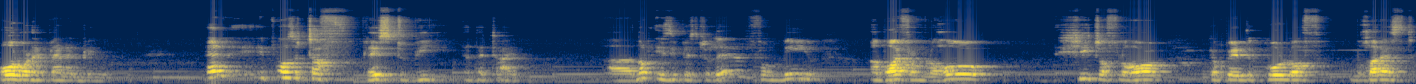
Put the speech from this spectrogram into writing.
all what I planned and dreamed. And it was a tough place to be at that time. Uh, not easy place to live. For me, a boy from Lahore, heat of Lahore compared to the cold of Bucharest,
